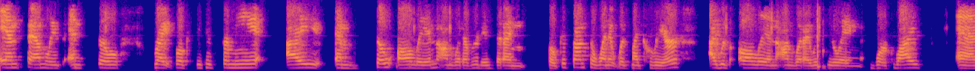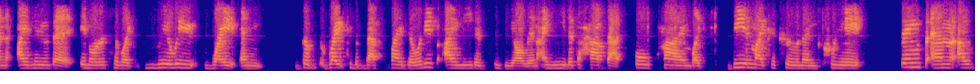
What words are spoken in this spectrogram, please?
and families and still write books because for me I am so all in on whatever it is that I'm focused on. So when it was my career, I was all in on what I was doing work wise. And I knew that in order to like really write and the write to the best of my abilities, I needed to be all in. I needed to have that full time, like be in my cocoon and create things. And I've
